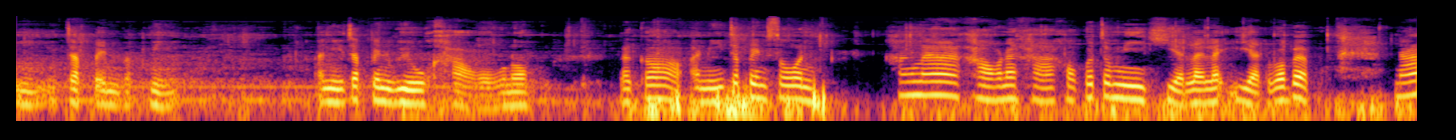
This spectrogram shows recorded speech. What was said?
นี่จะเป็นแบบนี้ อันนี้จะเป็นวิวเขาเนาะแล้วก็อันนี้จะเป็นโซนข้างหน้าเขานะคะ เขาก็จะมีเขียนรายละเอียดว่าแบบ น้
